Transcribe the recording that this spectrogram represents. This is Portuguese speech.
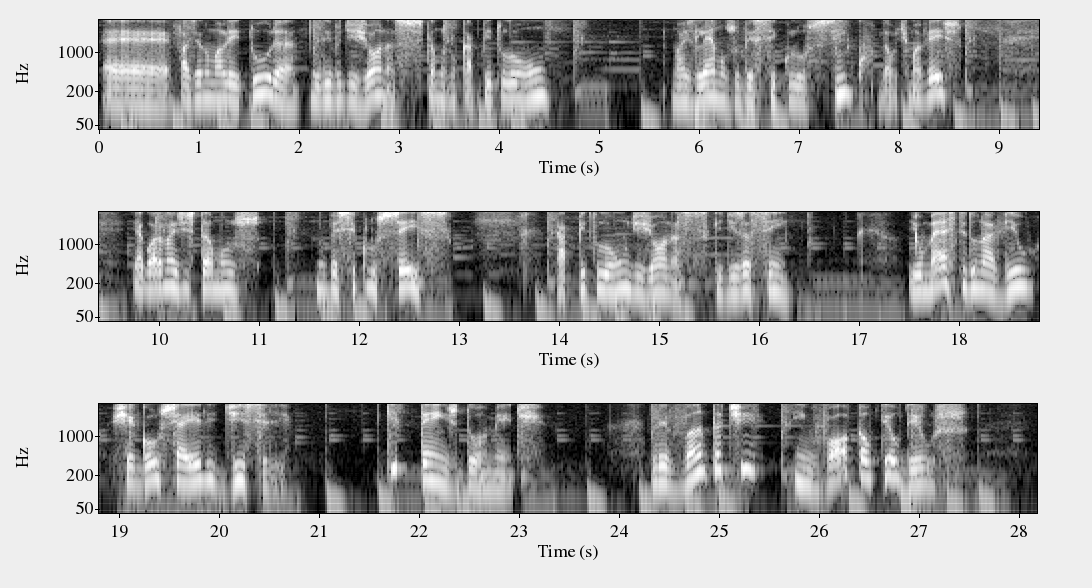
é, fazendo uma leitura no livro de Jonas, estamos no capítulo 1. Nós lemos o versículo 5 da última vez, e agora nós estamos no versículo 6 capítulo 1 de Jonas, que diz assim: E o mestre do navio chegou-se a ele e disse-lhe: Que tens, dormente? Levanta-te, invoca o teu Deus.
